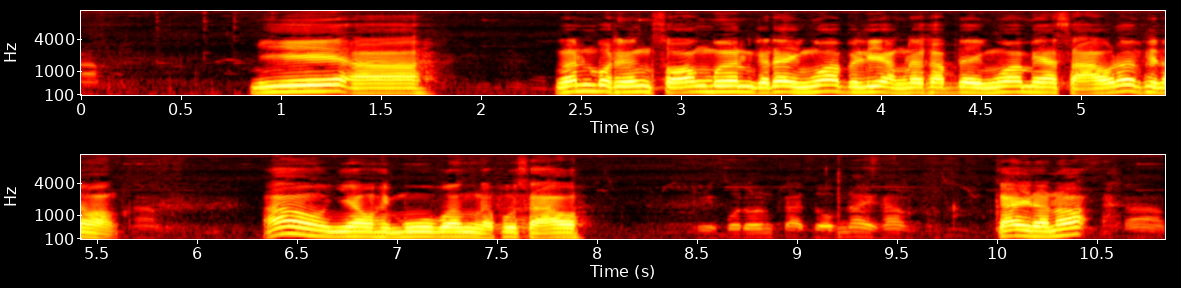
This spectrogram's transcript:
ครับมีอ่าเงินบ่ถึงสองหมื่นก็ได้งัวไปเลี้ยงแล้วครับ ได้งัวแม่สาวเด้อพี่น้องเอ้าเหี่ยวให้หมูเบิ่งล่ะผู้สาวอีกบ่โดนกระสมได้ครับใกล้แล้วเนาะครับ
